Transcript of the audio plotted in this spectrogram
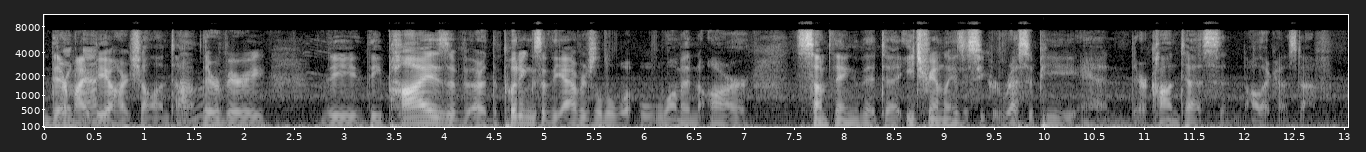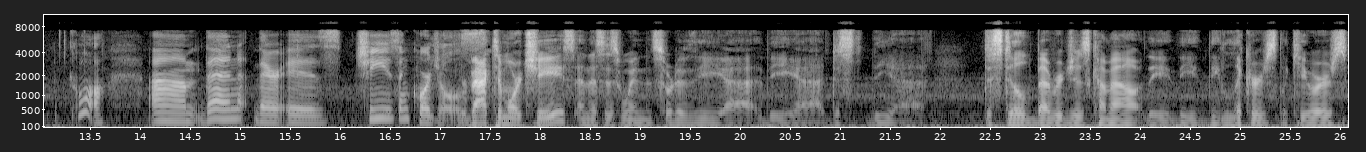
there Like might that? be a hard shell on top. Oh. They're very the the pies of uh, the puddings of the average little wo- woman are something that uh, each family has a secret recipe and there are contests and all that kind of stuff. Cool. Um, then there is cheese and cordials. We're back to more cheese, and this is when sort of the uh, the uh, dis- the uh, distilled beverages come out, the the the liquors, liqueurs,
